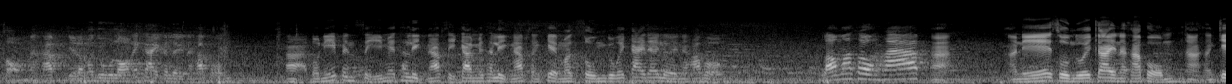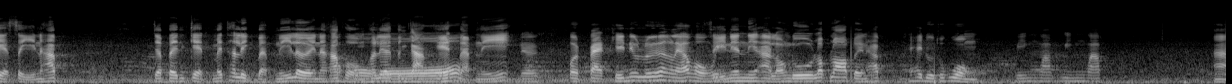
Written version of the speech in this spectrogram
42 นะครับ เดี๋ยวเรามาดูล้อใกล้ๆกันเลยนะครับผมอ่าตัวนี้เป็นสีเมทัลลิกนะครับสีการเมทัลลิกนะครับสังเกตมาซูมดูใกล้ๆได้เลยนะครับผมเรามาส่งครับอะอันนี้ซูมดูใกล้ๆนะครับผมอะสังเกตสีนะครับ จะเป็นเกล็ดเมทัลลิกแบบนี้เลยนะครับผมโอ้โหเขาเรียกเป็นกากเพชรแบบนี้ เดี๋ยวเปิดแปดคีนิ้วเรื่องเลยครับผมสีเนียนนี้อะลองดูรอบๆเลยนะครับ ให้ดูทุกวง วิ่งวับวิ่งวับอ่า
